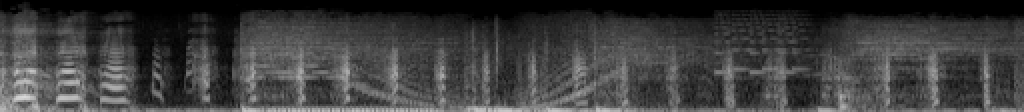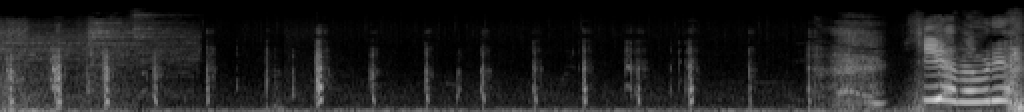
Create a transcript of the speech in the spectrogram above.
เฮีย อะไรวะเนี่ย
